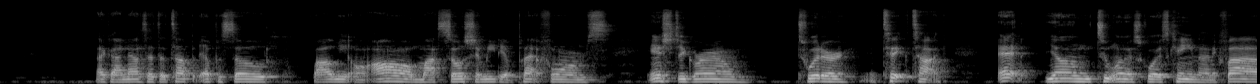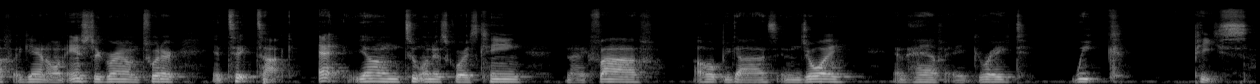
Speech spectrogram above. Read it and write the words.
like I announced at the top of the episode, follow me on all my social media platforms Instagram, Twitter, and TikTok at young two underscores king 95. Again, on Instagram, Twitter, and TikTok at young two underscores king 95. I hope you guys enjoy and have a great week. Peace.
